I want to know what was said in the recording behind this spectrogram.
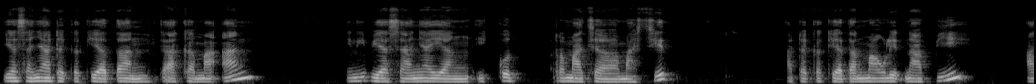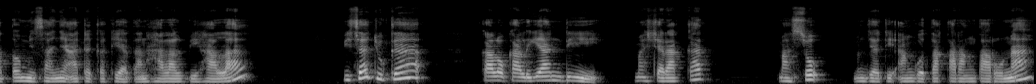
Biasanya ada kegiatan keagamaan. Ini biasanya yang ikut remaja masjid. Ada kegiatan maulid nabi atau misalnya ada kegiatan halal bihalal. Bisa juga kalau kalian di masyarakat masuk menjadi anggota Karang Taruna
